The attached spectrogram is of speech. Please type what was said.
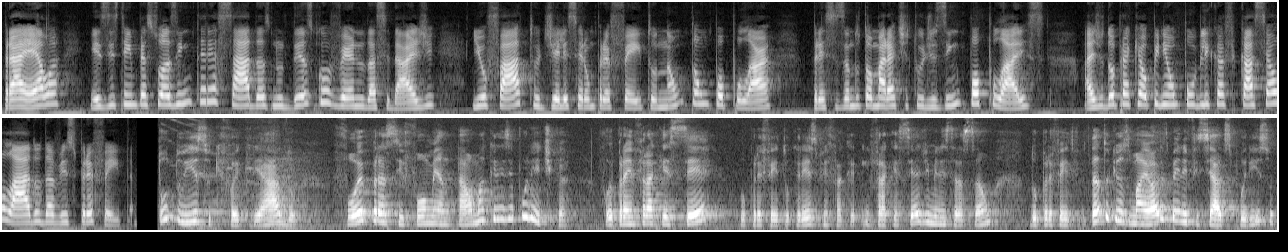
Para ela, existem pessoas interessadas no desgoverno da cidade e o fato de ele ser um prefeito não tão popular, precisando tomar atitudes impopulares, ajudou para que a opinião pública ficasse ao lado da vice-prefeita. Tudo isso que foi criado foi para se fomentar uma crise política, foi para enfraquecer o prefeito Crespo, enfraquecer a administração do prefeito. Tanto que os maiores beneficiados por isso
